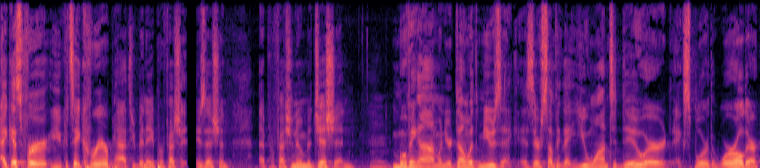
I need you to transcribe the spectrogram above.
I guess for you could say career path, you've been a professional musician, a professional magician. Moving on, when you're done with music, is there something that you want to do or explore the world, or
